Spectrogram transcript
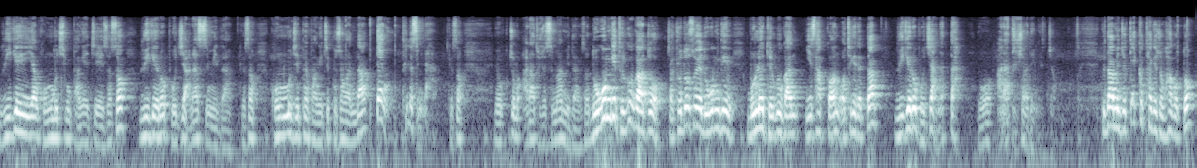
위계에 의한 공무집행 방해죄에 있어서 위계로 보지 않았습니다. 그래서 공무집행 방해죄 구성한다 땡 틀렸습니다. 그래서 좀 알아두셨으면 합니다. 그래서 녹음기 들고 가도 자 교도소에 녹음기 몰래 들고 간 이 사건 어떻게 됐다? 위계로 보지 않았다. 이거 알아두셔야 되겠죠. 그 다음에 이제 깨끗하게 좀 하고 또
